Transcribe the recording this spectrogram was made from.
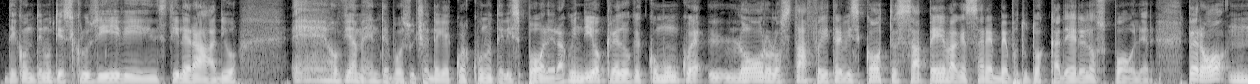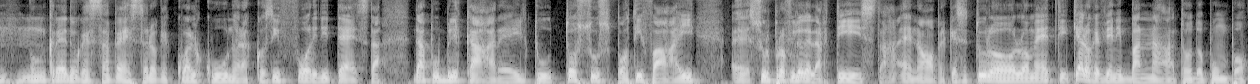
dei contenuti esclusivi in stile radio e ovviamente poi succede che qualcuno te li spoilera, quindi io credo che comunque loro, lo staff di Travis Scott, sapeva che sarebbe potuto accadere lo spoiler, però mh, mm, non credo che sapessero che qualcuno era così fuori di testa da pubblicare il tutto su Spotify eh, sul profilo dell'artista. Eh no, perché se tu lo, lo, metti, chiaro che vieni bannato dopo un po',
